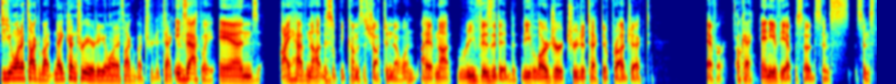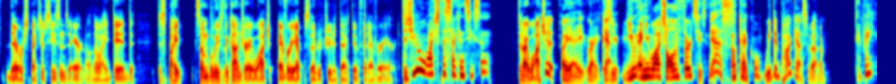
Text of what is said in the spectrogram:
do you want to talk about Night Country or do you want to talk about True Detective? Exactly. And I have not, this will become as a shock to no one. I have not revisited the larger True Detective project ever. Okay. Any of the episodes since since their respective seasons aired. Although I did, despite some belief to the contrary, watch every episode of True Detective that ever aired. Did you watch the second season? Did I watch it? Oh yeah, right. Because you, you and you watched all the third season. Yes. Okay, cool. We did podcasts about them. Did we?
